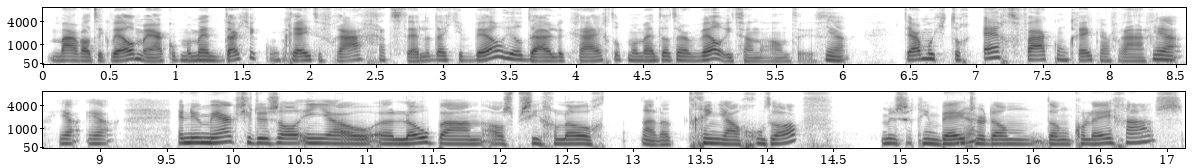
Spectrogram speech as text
Maar wat ik wel merk, op het moment dat je concrete vragen gaat stellen, dat je wel heel duidelijk krijgt op het moment dat er wel iets aan de hand is. Ja. Daar moet je toch echt vaak concreet naar vragen. ja, ja, ja. En nu merk je dus al in jouw eh, loopbaan als psycholoog, nou, dat ging jou goed af. Misschien beter Ja. dan, dan collega's.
